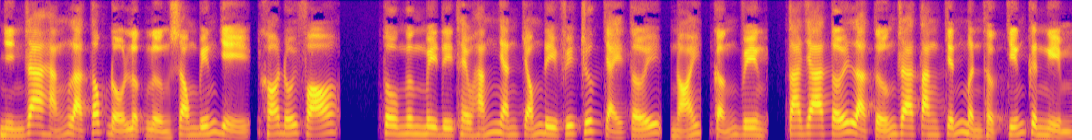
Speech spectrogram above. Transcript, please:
nhìn ra hẳn là tốc độ lực lượng song biến dị, khó đối phó. Tô ngưng mi đi theo hắn nhanh chóng đi phía trước chạy tới, nói, cẩn viên, ta ra tới là tưởng ra tăng chính mình thực chiến kinh nghiệm,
